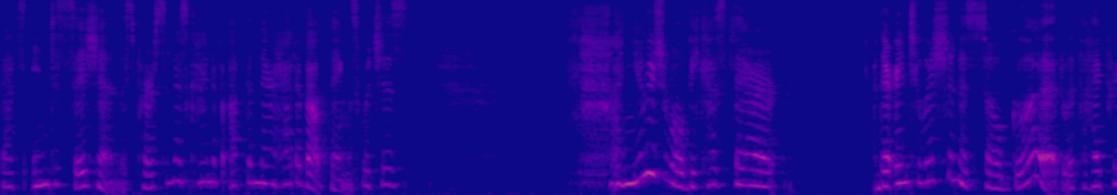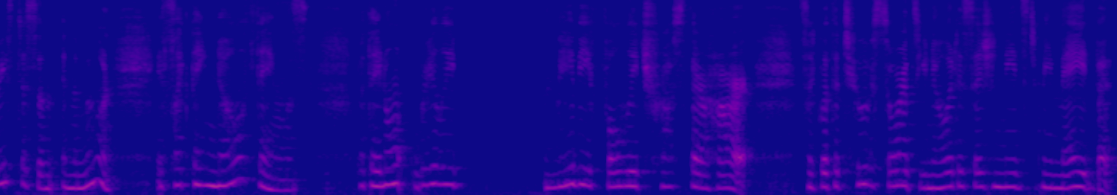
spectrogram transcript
That's indecision. This person is kind of up in their head about things, which is unusual because their their intuition is so good with the high priestess and, in the moon. It's like they know things, but they don't really maybe fully trust their heart. It's like with the two of swords, you know a decision needs to be made, but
